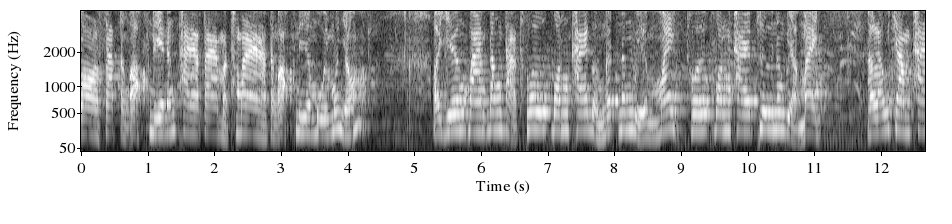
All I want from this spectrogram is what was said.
បរិស័ទទាំងអស់គ្នាហ្នឹងថាតាមអាត្មាទាំងអស់គ្នាមួយមួយញោមឲ្យយើងបានដឹងថាធ្វើបនខែកងឹតនឹងវាម៉េចធ្វើបនខែភ្លឺនឹងវាម៉េច ឥឡូវចាំថា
